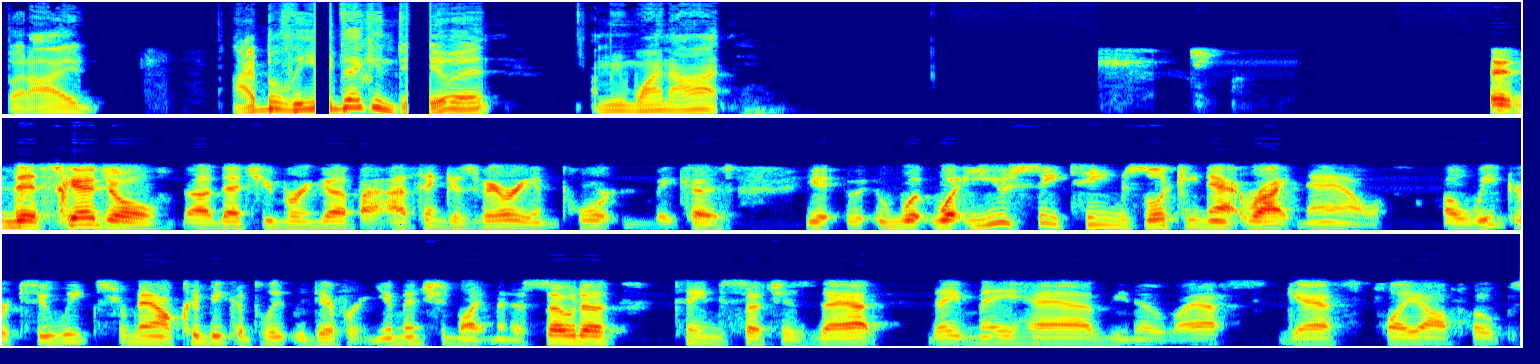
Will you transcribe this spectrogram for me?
but I I believe they can do it. I mean, why not? The schedule uh, that you bring up, I, think, is very important because you, w- what you see teams looking at right now, a week or two weeks from now, could be completely different. You mentioned like Minnesota, teams such as that, they may have you know last gas playoff hopes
